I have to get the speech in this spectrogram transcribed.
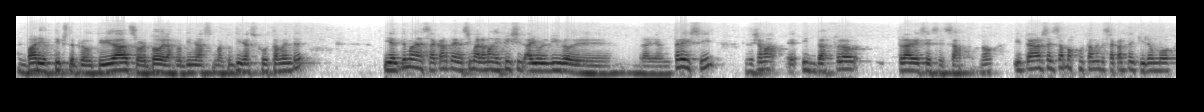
varios tips de productividad, sobre todo de las rutinas matutinas justamente. Y el tema de sacarte de encima lo más difícil, hay un libro de Brian Tracy se llama eh, Eat the Frog, tragues ese sapo, ¿no? Y tragarse el sapo es justamente sacarte el quilombo,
